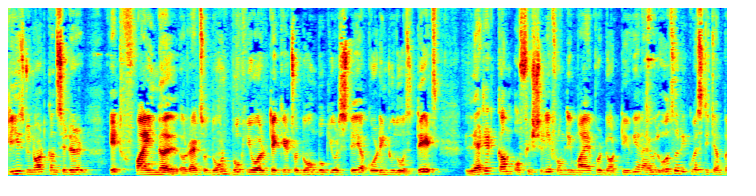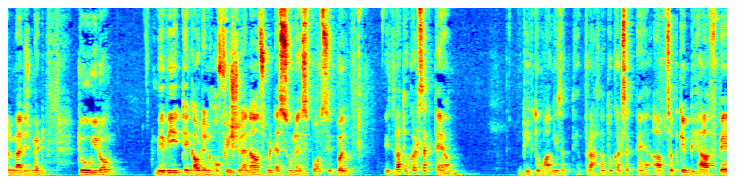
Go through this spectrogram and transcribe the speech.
please do not consider it final all right so don't book your tickets or don't book your stay according to those dates let it come officially from the mayapur.tv and i will also request the temple management to you know maybe take out an official announcement as soon as possible इतना तो कर सकते हैं हम भीख तो मांग ही सकते हैं प्रार्थना तो कर सकते हैं आप सबके बिहाफ पे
